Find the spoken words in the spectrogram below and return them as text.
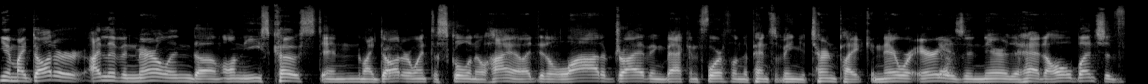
you know, my daughter, I live in Maryland um, on the East Coast, and my daughter went to school in Ohio. I did a lot of driving back and forth on the Pennsylvania Turnpike, and there were areas in there that had a whole bunch of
